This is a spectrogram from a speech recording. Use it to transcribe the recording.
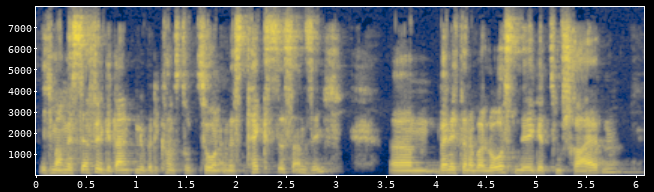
ich mache mir sehr viel Gedanken über die Konstruktion eines Textes an sich. Ähm, wenn ich dann aber loslege zum Schreiben,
